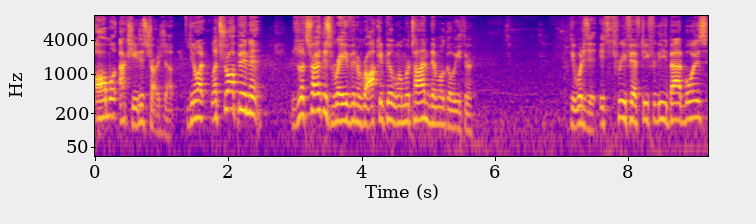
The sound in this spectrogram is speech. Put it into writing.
almost... Actually, it is charged up. You know what? Let's drop in... Let's try this Raven rocket build one more time, then we'll go aether. Okay, what is it? It's 350 for these bad boys.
